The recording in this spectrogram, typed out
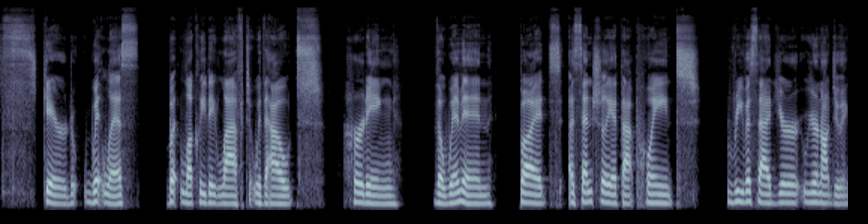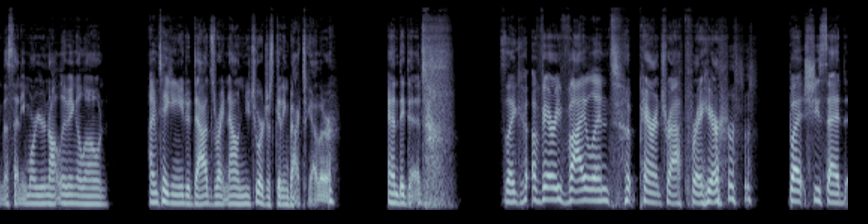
scared, witless, but luckily they left without hurting the women. But essentially at that point, Reeva said, You're you're not doing this anymore. You're not living alone. I'm taking you to dad's right now, and you two are just getting back together. And they did. it's like a very violent parent trap right here. But she said,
